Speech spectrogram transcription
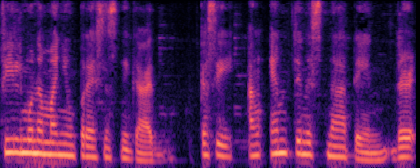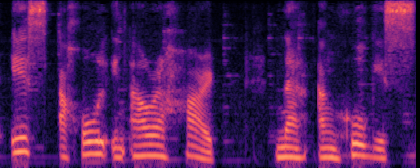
feel mo naman yung presence ni God. Kasi, ang emptiness natin, there is a hole in our heart na ang hugis,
